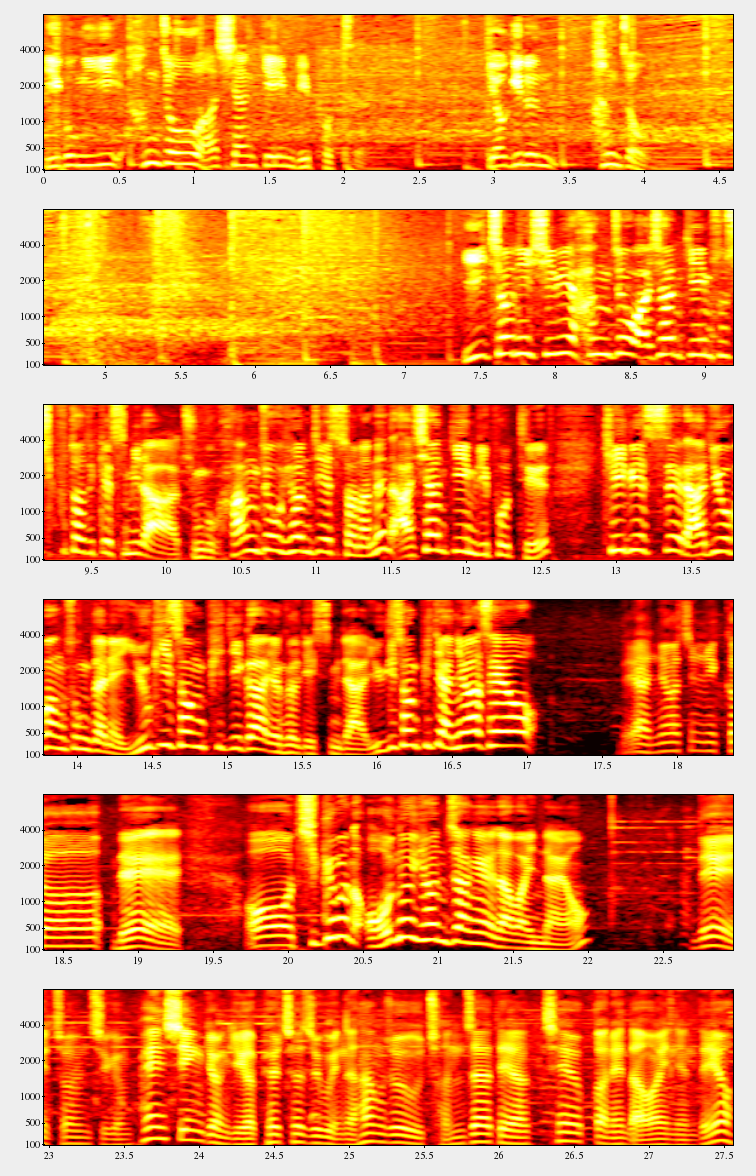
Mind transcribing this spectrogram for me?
(2022) 항저우 아시안게임 리포트 여기는 항저우 2022 항저우 아시안게임 소식부터 듣겠습니다. 중국 항저우 현지에서 전하는 아시안게임 리포트 KBS 라디오 방송단의 유기성 PD가 연결돼 있습니다. 유기성 PD 안녕하세요. 네, 안녕하십니까. 네. 어, 지금은 어느 현장에 나와 있나요? 네, 전 지금 펜싱 경기가 펼쳐지고 있는 항저우 전자대학 체육관에 나와 있는데요.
